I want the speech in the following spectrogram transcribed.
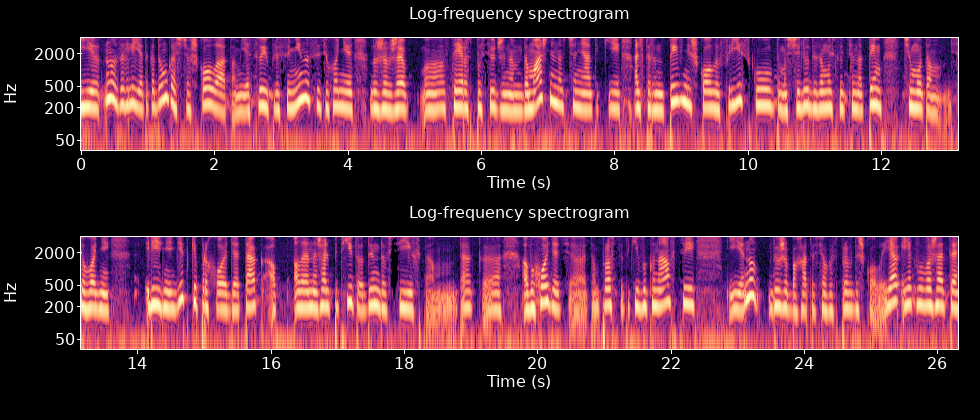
і ну, взагалі є така думка, що школа там є свої плюси-мінуси. Сьогодні дуже вже е, стає розповсюдженим домашнє навчання, такі альтернативні школи, фрі скул, тому що люди замислюються над тим, чому там сьогодні різні дітки приходять, так, а але, на жаль, підхід один до всіх там, так, е, а виходять е, там просто такі виконавці, і ну, дуже багато всього з приводу школи. Як як ви вважаєте,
